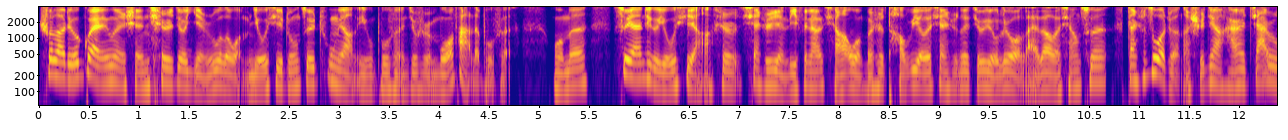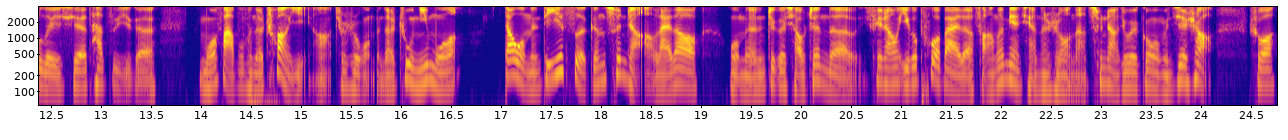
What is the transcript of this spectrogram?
说到这个怪力乱神，其实就引入了我们游戏中最重要的一个部分，就是魔法的部分。我们虽然这个游戏啊是现实引力非常强，我们是逃避了现实的九九六来到了乡村，但是作者呢实际上还是加入了一些他自己的魔法部分的创意啊，就是我们的祝尼魔。当我们第一次跟村长来到我们这个小镇的非常一个破败的房子面前的时候呢，村长就会跟我们介绍说，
